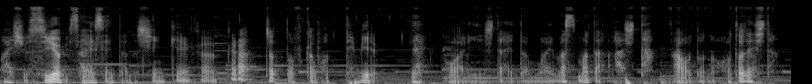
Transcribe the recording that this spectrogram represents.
毎週水曜日最先端の神経科学からちょっと深掘ってみるね、終わりにしたいと思います。また明日、青との音でした。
